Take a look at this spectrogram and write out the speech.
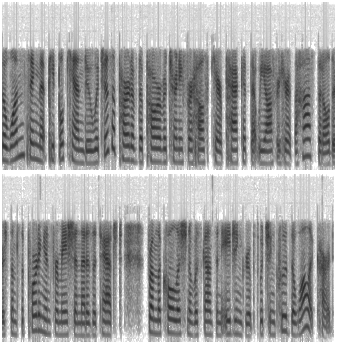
the one thing that people can do, which is a part of the power of attorney for healthcare packet that we offer here at the hospital, there's some supporting information that is attached from the Coalition of Wisconsin Aging Groups, which includes a wallet card.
